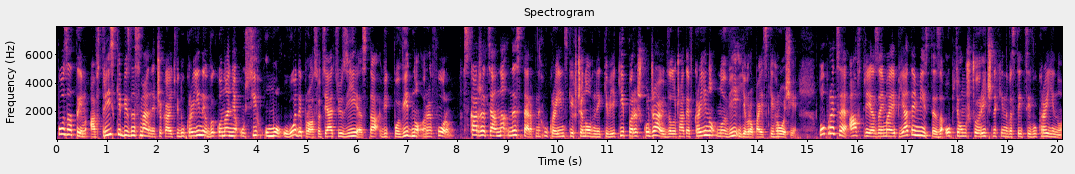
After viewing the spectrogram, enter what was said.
Поза тим, австрійські бізнесмени чекають від України виконання усіх умов угоди про асоціацію з ЄС та відповідно реформ. Скаржаться на нестерпних українських чиновників, які перешкоджають залучати в країну нові європейські гроші. Попри це, Австрія займає п'яте місце за обсягом щорічних інвестицій в Україну,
